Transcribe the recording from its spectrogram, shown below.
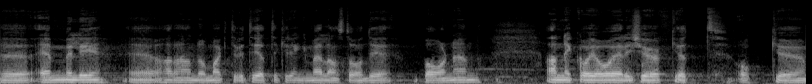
Eh, Emily eh, har hand om aktiviteter kring mellanstadiebarnen. Annika och jag är i köket och eh,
